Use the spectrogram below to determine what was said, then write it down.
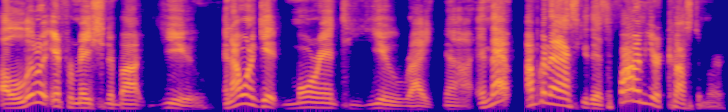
a little information about you. And I want to get more into you right now. And that I'm going to ask you this if I'm your customer,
